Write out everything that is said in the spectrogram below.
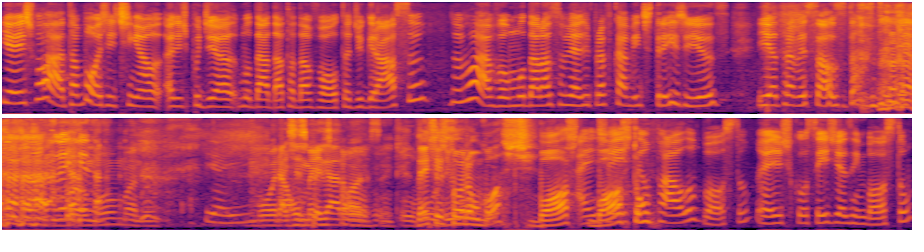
E aí a gente falou, ah, tá bom, a gente, tinha, a gente podia mudar a data da volta de graça. Eu falei, ah, vamos mudar nossa viagem pra ficar 23 dias e atravessar os Estados Unidos duas vezes. Vamos, mano, E aí... morar Aí um vocês mês pegaram fora, um, assim. um Daí vocês foram low cost. Bos- A gente é em São Boston. Paulo, Boston. Aí a gente ficou seis dias em Boston.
